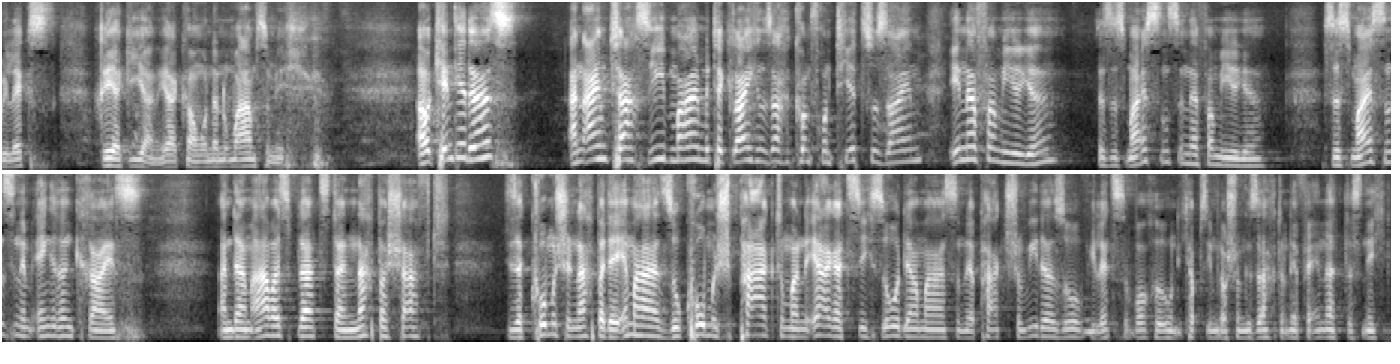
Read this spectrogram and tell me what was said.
relaxed reagieren. Ja, komm, und dann umarmst du mich. Aber kennt ihr das? An einem Tag siebenmal mit der gleichen Sache konfrontiert zu sein, in der Familie, es ist meistens in der Familie, es ist meistens in einem engeren Kreis, an deinem Arbeitsplatz, deiner Nachbarschaft, dieser komische Nachbar, der immer so komisch parkt und man ärgert sich so dermaßen und er parkt schon wieder so wie letzte Woche und ich habe es ihm doch schon gesagt und er verändert das nicht.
